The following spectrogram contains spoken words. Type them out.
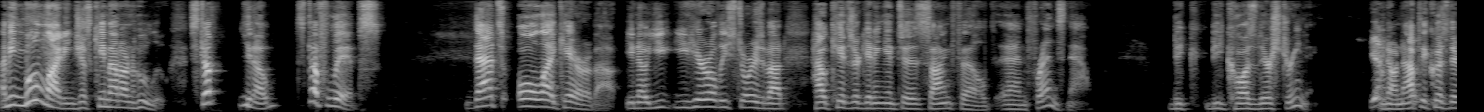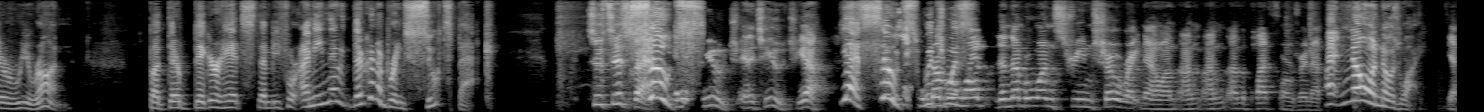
I mean, Moonlighting just came out on Hulu. Stuff, you know, stuff lives. That's all I care about. You know, you you hear all these stories about how kids are getting into Seinfeld and Friends now be- because they're streaming. Yeah. You know, not because they're rerun but they're bigger hits than before. I mean, they're they're going to bring Suits back. Suits is back. Suits, and it's huge, and it's huge. Yeah, yes, yeah, Suits, which was one, the number one stream show right now on on on, on the platforms right now. And no one knows why. Yeah,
